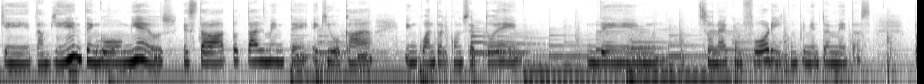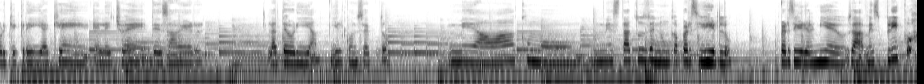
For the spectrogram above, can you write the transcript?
que también tengo miedos. Estaba totalmente equivocada en cuanto al concepto de, de zona de confort y cumplimiento de metas porque creía que el hecho de, saber la teoría y el concepto me daba como un estatus de nunca percibirlo, percibir el miedo, o sea, ¿me explico?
